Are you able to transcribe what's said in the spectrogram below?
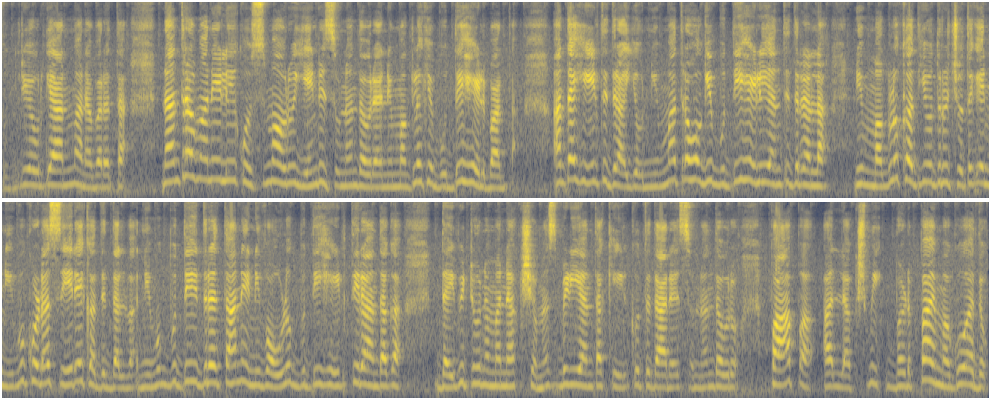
ಸುಂದರಿ ಅವ್ರಿಗೆ ಅನುಮಾನ ಬರುತ್ತೆ. ನಂತರ ಮನೆಯಲ್ಲಿ ಕುಸುಮ ಅವರು, ಏನ್ರಿ ಸುನಂದ್ ಅವರೇ ನಿಮ್ಮ ಮಗಳಿಗೆ ಬುದ್ಧಿ ಹೇಳಬಾರ್ದ. ಅಂತ ಹೇಳ್ತಿದ್ರ, ಅಯ್ಯೋ, ನಿಮ್ಮ ಹತ್ರ ಹೋಗಿ ಬುದ್ಧಿ ಹೇಳಿ ಅಂತಿದ್ರಲ್ಲ ನಿಮ್ಮ ಮಗಳು ಕದಿಯೋದ್ರ ಜೊತೆಗೆ ನೀವು ಕೂಡ ಸೇರೆ ಕದ್ದಿದ್ದಲ್ವ? ನಿಮಗೆ ಬುದ್ಧಿ ಇದ್ರೆ ತಾನೇ ನೀವು ಅವಳಿಗೆ ಬುದ್ಧಿ ಹೇಳ್ತೀರಾ ಅಂದಾಗ, ದಯವಿಟ್ಟು ನಮ್ಮನ್ನು ಕ್ಷಮಿಸ್ಬಿಡಿ ಅಂತ ಕೇಳ್ಕೊತಿದ್ದಾರೆ ಸುನಂದ್ ಅವರು. ಪಾಪ, ಆ ಲಕ್ಷ್ಮಿ ಬಡಪಾಯಿ ಮಗು ಅದು.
